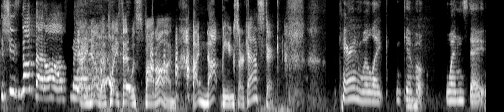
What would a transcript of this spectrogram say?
she's not that off, man. I know. That's why I said it was spot on. I'm not being sarcastic. Karen will like give Wednesday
